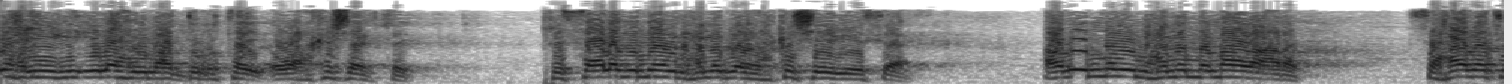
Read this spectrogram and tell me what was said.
waxyigii ilaahay baad durtay oo wax ka sheegtay. Risaaladii nebi maxamed baad wax ka sheegaysaa. Aduu nebi maxamedna maada arag saxaabatu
